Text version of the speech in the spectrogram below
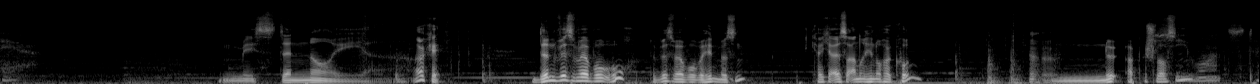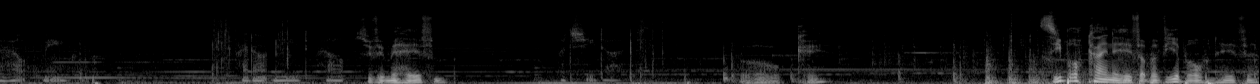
There. Mr. Neuer. Okay. Dann wissen wir, wo. Huch, dann wissen wir, wo wir hin müssen. Kann ich alles andere hier noch erkunden? Nö, She abgeschlossen. wants to help me. I don't need help, Sie will mir helfen. but she does. Okay. Sie braucht keine Hilfe, aber wir brauchen Hilfe.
